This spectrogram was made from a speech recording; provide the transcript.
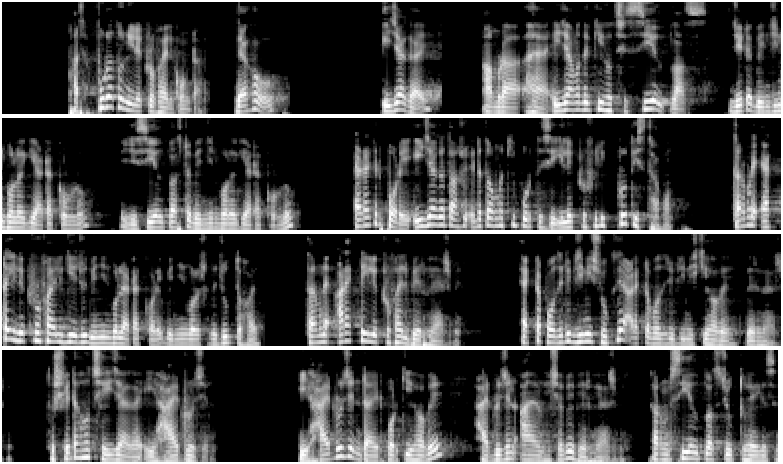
আচ্ছা পুরাতন ইলেকট্রোফাইল কোনটা? দেখো, এই জায়গায় আমরা হ্যাঁ এই যে আমাদের কি হচ্ছে? সিএল প্লাস যেটা বেঞ্জিন বলে গিয়ে অ্যাটাক করল, এই যে সিএল প্লাসটা বেঞ্জিন বলে গিয়ে অ্যাটাক করল অ্যাটাকের পরে এই জায়গায় তো এটা তো আমরা কি পড়তেছি? ইলেকট্রোফিলিক প্রতিস্থাপন। তারপরে একটা ইলেকট্রোফাইল গিয়ে যদি বেঞ্জিন বলে অ্যাটাক করে বেঞ্জিন বলের সাথে যুক্ত হয়, তার মানে আরেকটা ইলেকট্রোফাইল বের হয়ে আসবে। একটা পজিটিভ জিনিস ঢুকলে আরেকটা পজিটিভ জিনিস কি হবে? বের হয়ে আসবে। তো সেটা হচ্ছে এই জায়গায়, এই হাইড্রোজেন এই হাইড্রোজেনটা এরপর কি হবে? হাইড্রোজেন আয়ন হিসেবে বের হয়ে আসবে। কারণ সিএল প্লাস যুক্ত হয়ে গেছে।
